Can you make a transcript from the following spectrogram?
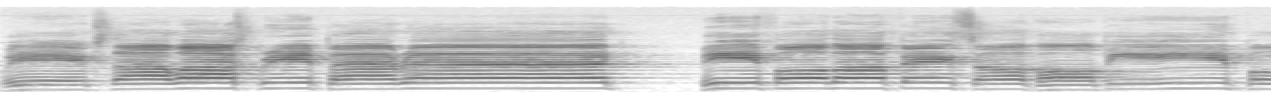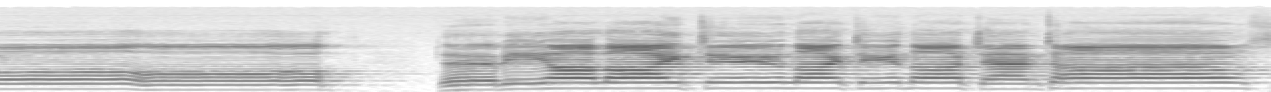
which thou hast prepared before the face of all people, to be a light to lighten the Gentiles,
